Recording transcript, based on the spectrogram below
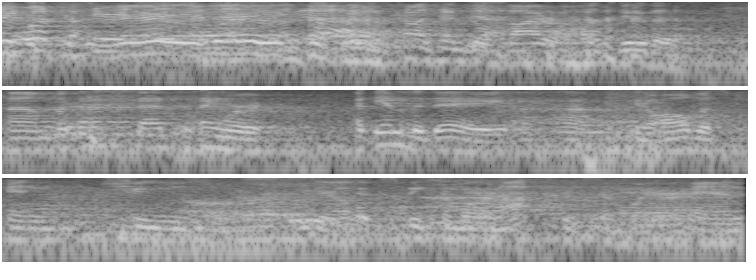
make one some serious Let's this content go viral. Let's do this. Um, but that's that's the thing where, at the end of the day, uh, you know, all of us can choose, you know, to speak somewhere or not speak somewhere, and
